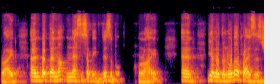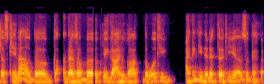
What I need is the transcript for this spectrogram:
right? And but they're not necessarily visible, right? And you know, the Nobel prizes just came out. The there's a Berkeley guy who got the work he I think he did it 30 years ago.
